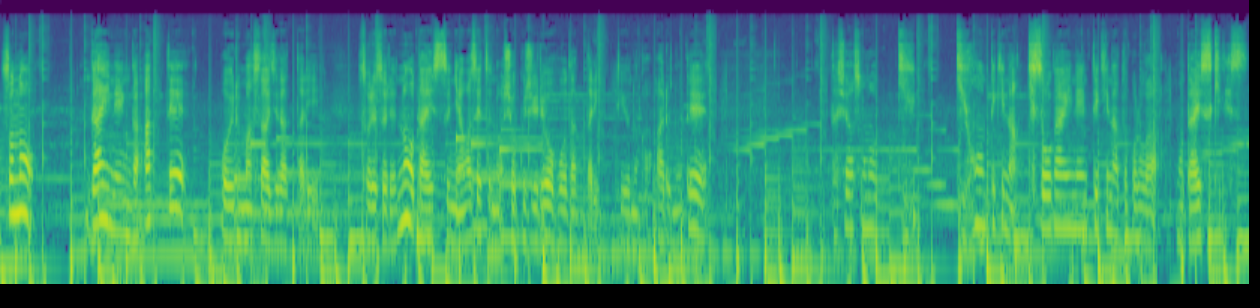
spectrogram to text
その概念があってオイルマッサージだったりそれぞれの体質に合わせての食事療法だったりっていうのがあるので私はその基本的な基礎概念的なところがもう大好きです。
